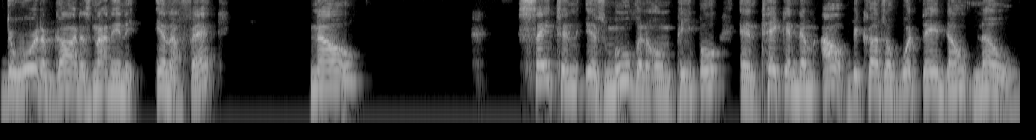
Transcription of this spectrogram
the word of God is not in, in effect. No. Satan is moving on people and taking them out because of what they don't know.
